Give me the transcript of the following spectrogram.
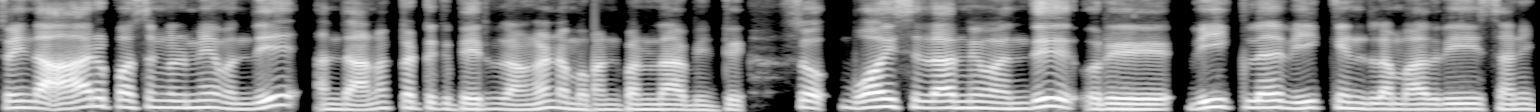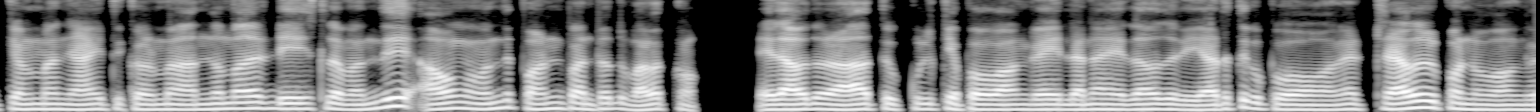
ஸோ இந்த ஆறு பசங்களுமே வந்து அந்த அணைக்கட்டுக்கு போயிருக்காங்க. நம்ம ஃபன் பண்ணலாம் அப்படின்ட்டு. ஸோ பாய்ஸ் எல்லாருமே வந்து ஒரு வீக்கில் வீக்கெண்டில் மாதிரி சனிக்கிழமை, ஞாயிற்றுக்கிழமை அந்த மாதிரி டேஸில் வந்து அவங்க வந்து ஃபன் பண்ணுறது வழக்கம். ஏதாவது ஒரு ஆற்று குளிக்க போவாங்க. இல்லைனா ஏதாவது ஒரு இடத்துக்கு போவாங்க. ட்ராவல் பண்ணுவாங்க.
